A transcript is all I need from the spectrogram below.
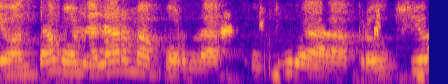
levantamos la alarma por la futura producción,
